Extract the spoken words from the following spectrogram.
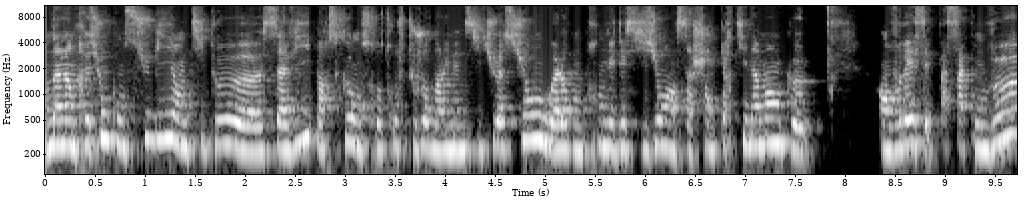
on a l'impression qu'on subit un petit peu euh, sa vie parce qu'on se retrouve toujours dans les mêmes situations ou alors on prend des décisions en sachant pertinemment que en vrai c'est pas ça qu'on veut.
